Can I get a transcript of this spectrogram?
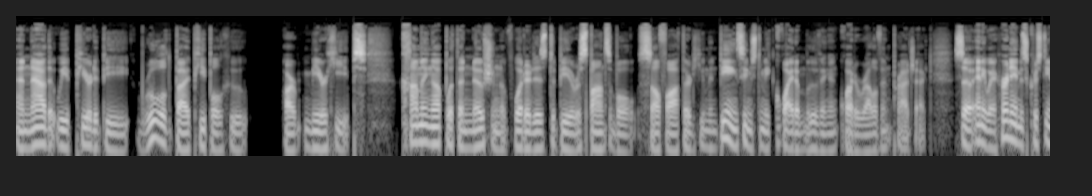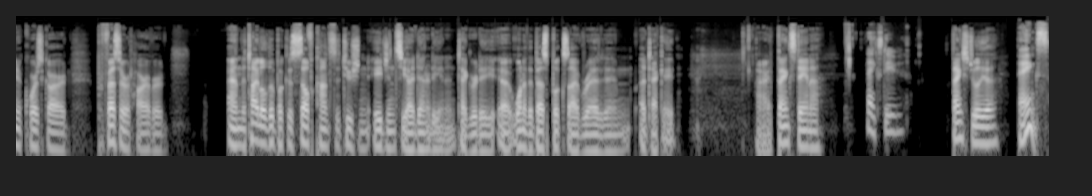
And now that we appear to be ruled by people who are mere heaps coming up with a notion of what it is to be a responsible self-authored human being seems to me quite a moving and quite a relevant project. So anyway her name is christina korsgaard professor at harvard and the title of the book is Self Constitution, Agency, Identity, and Integrity. Uh, one of the best books I've read in a decade. All right. Thanks, Dana. Thanks, Steve. Thanks, Julia. Thanks.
